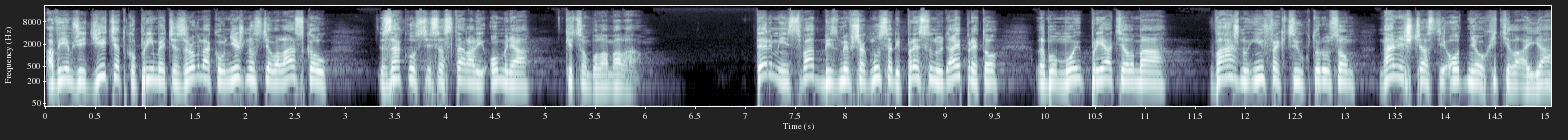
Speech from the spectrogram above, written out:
a viem, že dieťatko príjmete s rovnakou nežnosťou a láskou, za ako ste sa starali o mňa, keď som bola malá. Termín svadby sme však museli presunúť aj preto, lebo môj priateľ má vážnu infekciu, ktorú som na nešťastie od neho chytila aj ja.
